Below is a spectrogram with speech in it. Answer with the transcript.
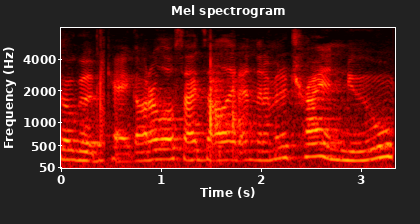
So good. Okay, got our little side salad and then I'm gonna try a new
